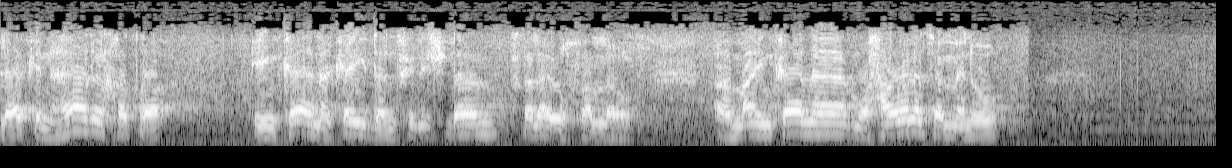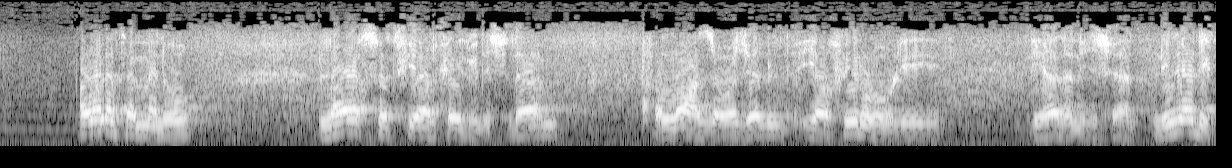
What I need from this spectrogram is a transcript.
لكن هذا الخطأ إن كان كيدا في الإسلام فلا يغفر له. أما إن كان محاولة منه محاولة منه لا يقصد فيها الكيد في الإسلام فالله عز وجل يغفره لهذا الإنسان. لذلك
